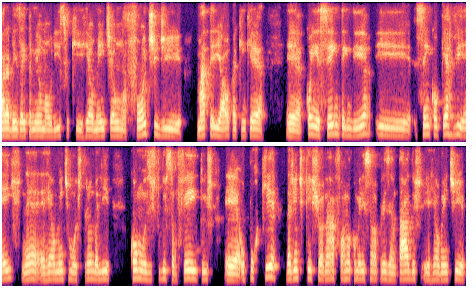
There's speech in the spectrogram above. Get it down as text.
Parabéns aí também ao Maurício, que realmente é uma fonte de material para quem quer é, conhecer, entender e sem qualquer viés, né? É realmente mostrando ali como os estudos são feitos, é, o porquê da gente questionar a forma como eles são apresentados, e realmente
